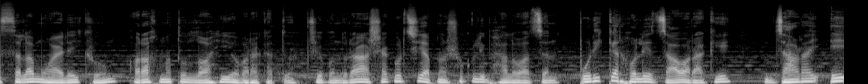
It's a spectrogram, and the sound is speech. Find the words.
আসসালামু আলাইকুম রহমতুল্লাহি ওবরাকাতু প্রিয় বন্ধুরা, আশা করছি আপনারা সকলেই ভালো আছেন। পরীক্ষার হলে যাওয়ার আগে যারাই এই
